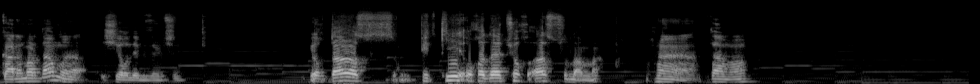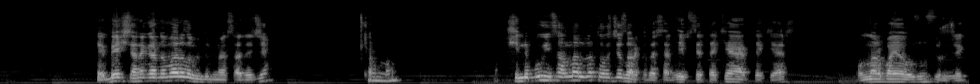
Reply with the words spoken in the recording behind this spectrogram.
karnamardan mı şey oluyor bizim için? Yok daha az. Bitki o kadar çok az sulama. Ha tamam. E, beş tane karnabahar alabildim ben sadece. Tamam. Şimdi bu insanlarla tanışacağız arkadaşlar. Hepsi teker teker. Onlar bayağı uzun sürecek.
